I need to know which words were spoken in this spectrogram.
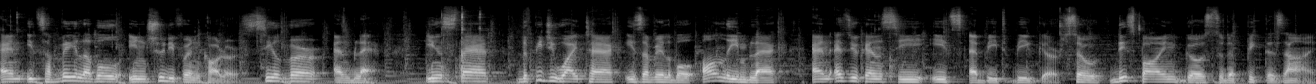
and it's available in two different colors, silver and black. Instead, the PGY Tech is available only in black and as you can see it's a bit bigger so this point goes to the peak design.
